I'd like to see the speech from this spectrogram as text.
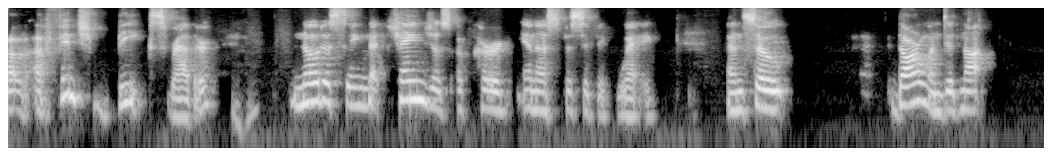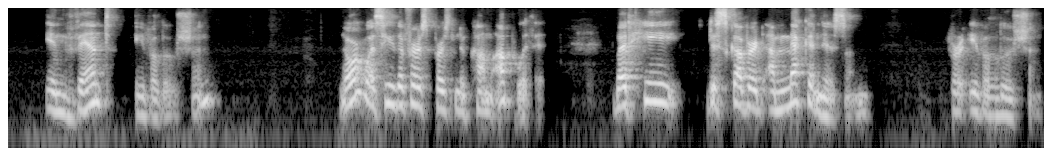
Of, of, finch beaks rather, mm-hmm. noticing that changes occurred in a specific way. And so Darwin did not invent evolution, nor was he the first person to come up with it, but he discovered a mechanism for evolution.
